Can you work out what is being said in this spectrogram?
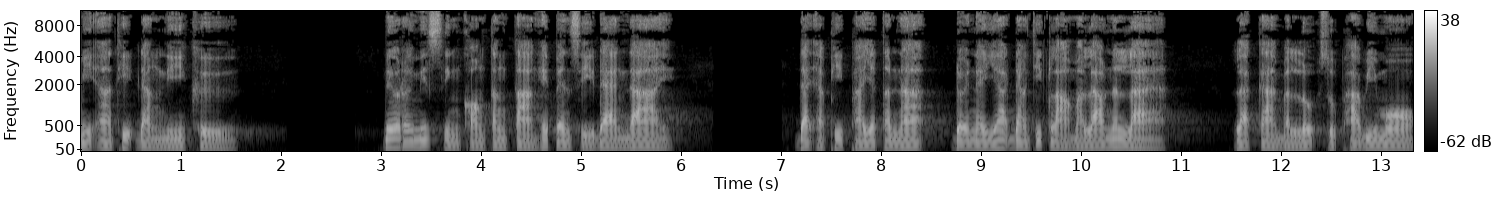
มีอาทิดังนี้คือเนรมิตสิ่งของต่างๆ ให้เป็นสีแดงได้ ได้อภิพายตนะโดยในยะดังที่กล่าวมาแล้วนั่นแหละและการบรรลุสุภาวิโมก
